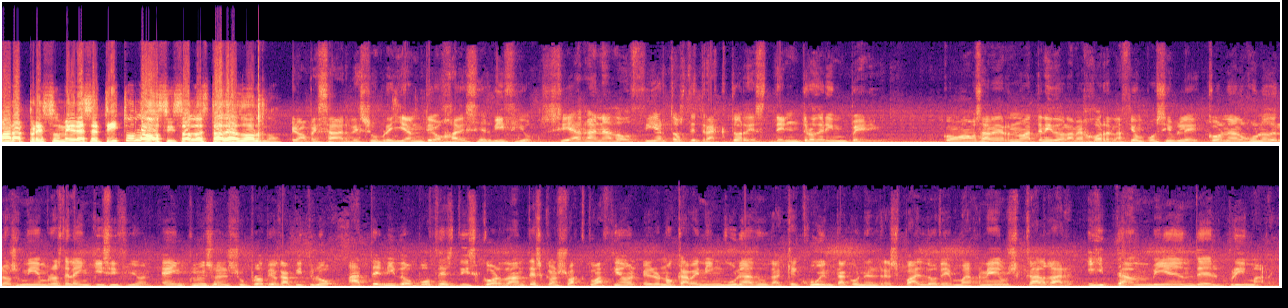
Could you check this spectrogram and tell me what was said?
para presumir ese título o si solo está de adorno. Pero a pesar de su brillante hoja de servicio, se ha ganado ciertos detractores dentro del imperio. Como vamos a ver, no ha tenido la mejor relación posible con alguno de los miembros de la Inquisición e incluso en su propio capítulo ha tenido voces discordantes con su actuación, pero no cabe ninguna duda que cuenta con el respaldo de Marneus Calgar y también del Primarca.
